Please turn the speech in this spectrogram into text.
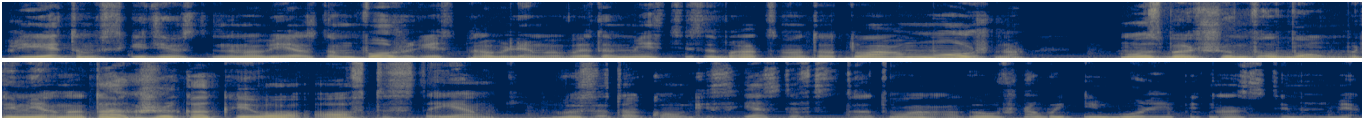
При этом с единственным объездом тоже есть проблемы, в этом месте забраться на тротуар можно, но с большим трудом, примерно так же, как и у автостоянки. Высота конки съездов с тротуара должна быть не более 15 мм.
